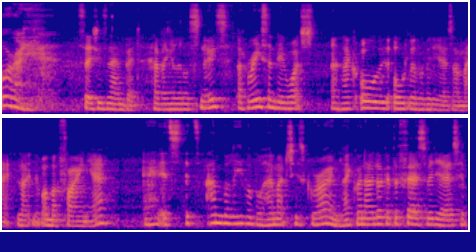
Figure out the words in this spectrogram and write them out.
Alrighty. So she's now in bed having a little snooze. I've recently watched uh, like all the old little videos on my like on my phone, yeah. And it's it's unbelievable how much she's grown. Like when I look at the first videos, her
